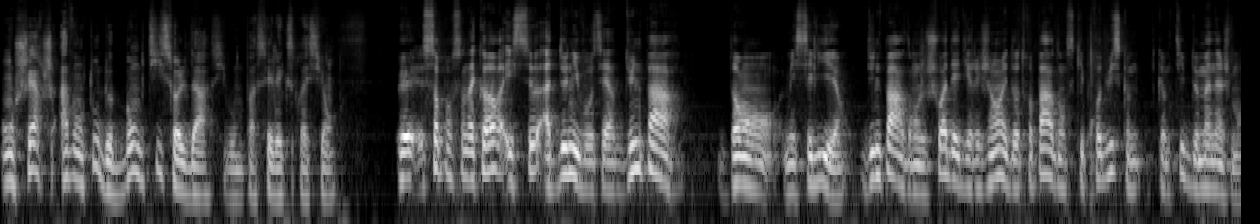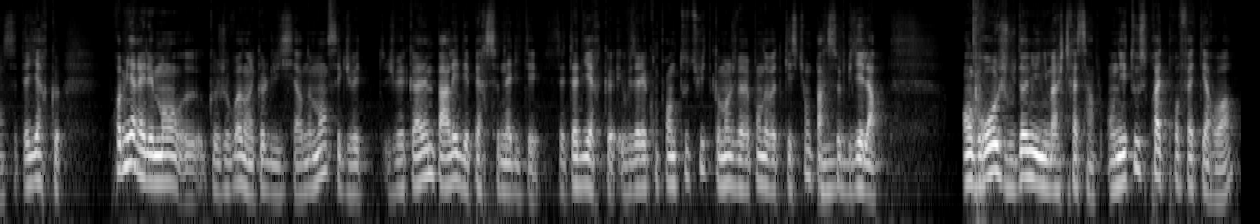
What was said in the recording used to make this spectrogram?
on cherche avant tout de bons petits soldats, si vous me passez l'expression. 100% euh, d'accord, et ce, à deux niveaux. C'est-à-dire, d'une part, dans, mais c'est lié, hein, d'une part dans le choix des dirigeants et d'autre part dans ce qu'ils produisent comme, comme type de management. C'est-à-dire que, premier élément euh, que je vois dans l'école du discernement, c'est que je vais, je vais quand même parler des personnalités. C'est-à-dire que, et vous allez comprendre tout de suite comment je vais répondre à votre question par mmh. ce biais-là. En gros, je vous donne une image très simple. On est tous prêtres, prophètes et rois,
